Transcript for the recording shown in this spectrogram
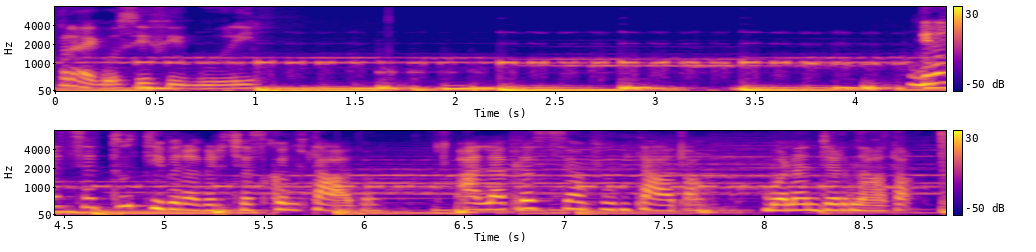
Prego, si figuri. Grazie a tutti per averci ascoltato. Alla prossima puntata. Buona giornata.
